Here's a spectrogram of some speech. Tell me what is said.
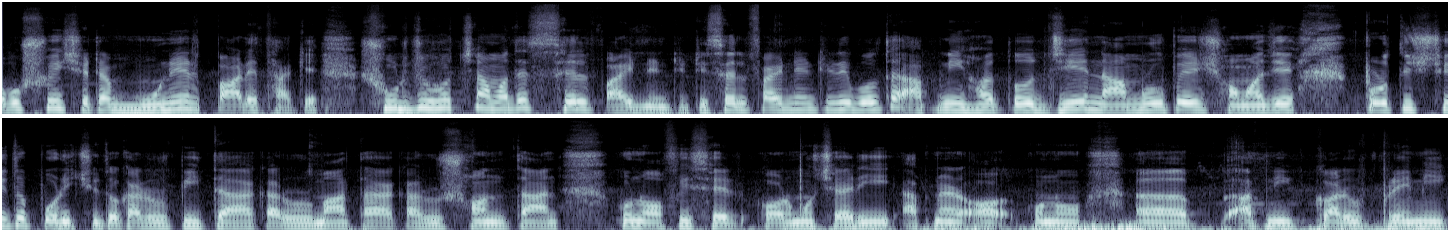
অবশ্যই সেটা মনের পারে থাকে। সূর্য হচ্ছে আমাদের সেলফ আইডেন্টিটি সেলফ আইডেন্টিটি বলতে আপনি হয়তো যে নামরূপে সমাজে প্রতিষ্ঠিত, পরিচিত, কারুর পিতা, কারুর মাতা, কারুর সন্তান, কোনো অফিসের কর্মচারী, আপনার কোনো আপনি কারুর প্রেমিক,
